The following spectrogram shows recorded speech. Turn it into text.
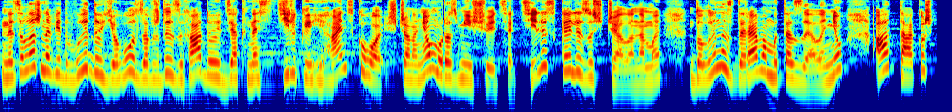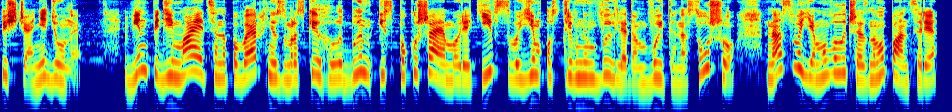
Незалежно від виду, його завжди згадують як настільки гігантського, що на ньому розміщуються цілі скелі з ущелинами, долини з деревами та зеленню, а також піщані дюни. Він підіймається на поверхню з морських глибин і спокушає моряків своїм острівним виглядом вийти на сушу на своєму величезному панцирі,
